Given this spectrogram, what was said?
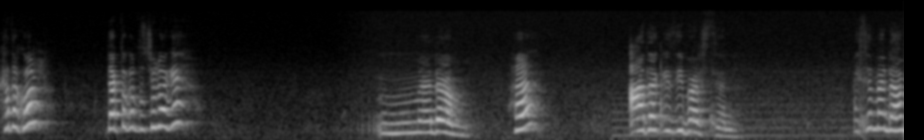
খাতা খোল। দেখ তো কত ছিল আগে। ম্যাডাম। হ্যাঁ? আধা কেজি বাড়ছেন। আচ্ছা ম্যাডাম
